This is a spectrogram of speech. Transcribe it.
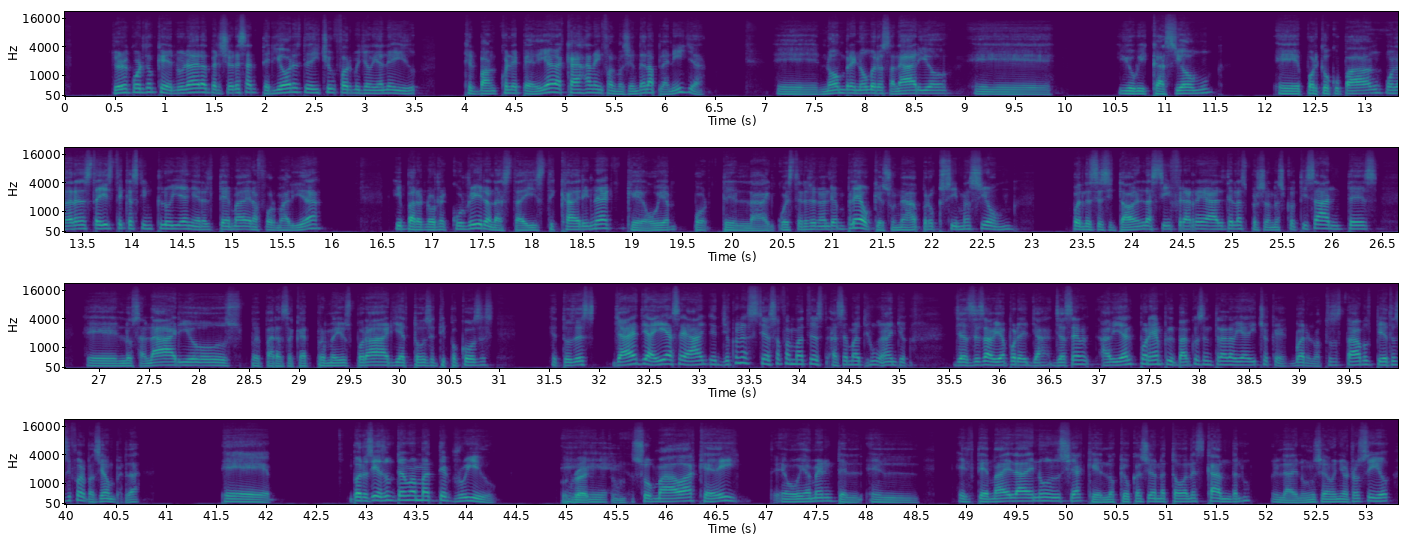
Yo recuerdo que en una de las versiones anteriores de dicho informe yo había leído que el banco le pedía a la caja la información de la planilla, eh, nombre, número, salario eh, y ubicación, eh, porque ocupaban una de las estadísticas que incluían era el tema de la formalidad. Y para no recurrir a la estadística del INEC, que obviamente la encuesta nacional de empleo, que es una aproximación, pues necesitaban la cifra real de las personas cotizantes, los salarios, pues, para sacar promedios por área, todo ese tipo de cosas. Entonces, ya desde ahí hace años, yo creo que eso fue más de, hace más de un año, ya se sabía por ya, ya se había, por ejemplo, el Banco Central había dicho que, bueno, nosotros estábamos pidiendo esa información, ¿verdad? Eh, pero sí es un tema más de ruido. Eh, sumado a que, eh, obviamente, el, el, el, tema de la denuncia, que es lo que ocasiona todo el escándalo, la denuncia de Doña Rocío,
